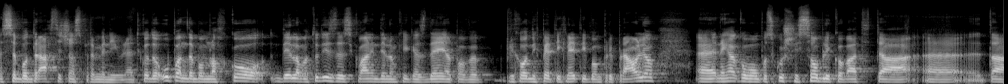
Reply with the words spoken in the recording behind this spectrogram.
se bo drastično spremenil. Ne? Tako da upam, da bom lahko deloma tudi z raziskovalnim delom, ki ga zdaj ali pa v prihodnih petih letih bom pripravljal, eh, nekako bomo poskušali sooblikovati ta, eh, ta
